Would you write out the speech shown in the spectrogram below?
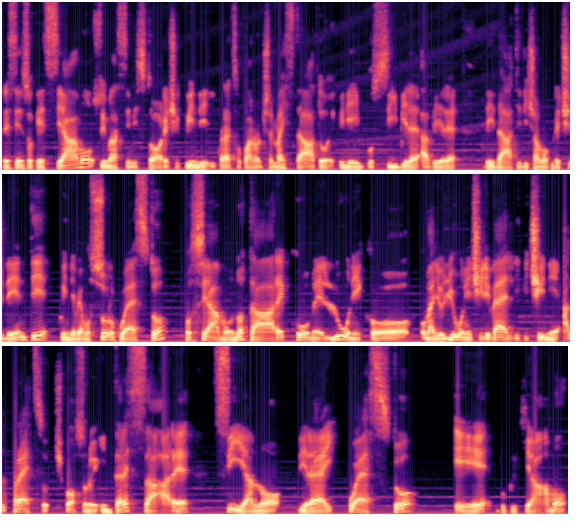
nel senso che siamo sui massimi storici, quindi il prezzo qua non c'è mai stato e quindi è impossibile avere dei dati diciamo precedenti, quindi abbiamo solo questo. Possiamo notare come l'unico, o meglio gli unici livelli vicini al prezzo che ci possono interessare siano direi questo e duplichiamo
